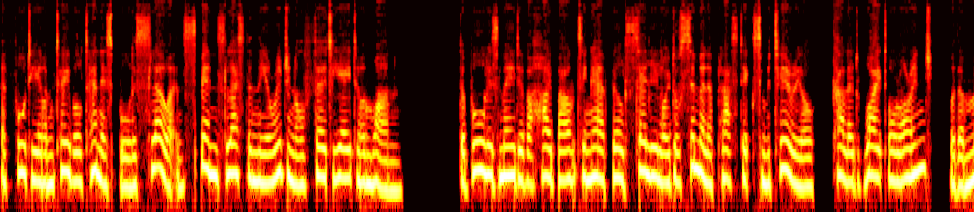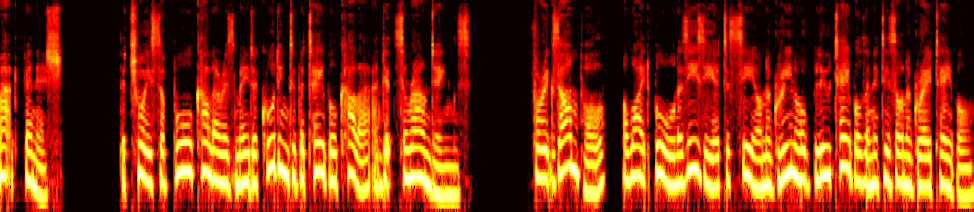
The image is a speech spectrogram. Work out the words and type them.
A 40 ohm table tennis ball is slower and spins less than the original 38 ohm one. The ball is made of a high-bouncing air-filled celluloid or similar plastics material, colored white or orange, with a matte finish. The choice of ball color is made according to the table color and its surroundings. For example, a white ball is easier to see on a green or blue table than it is on a gray table.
